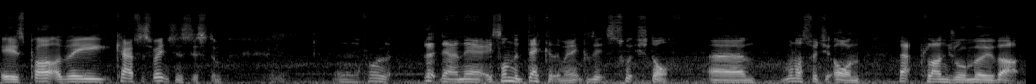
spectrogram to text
is part of the cab suspension system. Uh, if I look, look, down there, it's on the deck at the minute because it's switched off. Um, when I switch it on, that plunger will move up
